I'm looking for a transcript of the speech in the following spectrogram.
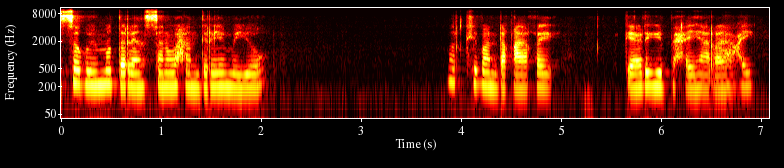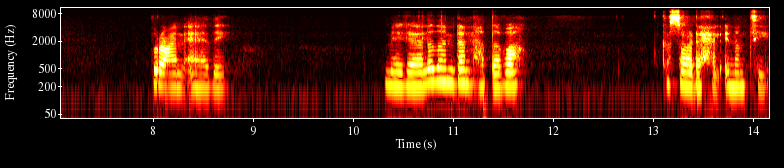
isagu ima dareensan waxaan dareemayo. Markii baan dhaqaaqay gaadhigii baxayaan raacay. Burcan aaday. Magaaladan dhan haddaba ka soo dhexel inantii.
